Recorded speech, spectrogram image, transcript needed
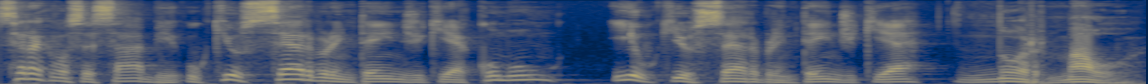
Será que você sabe o que o cérebro entende que é comum e o que o cérebro entende que é normal?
